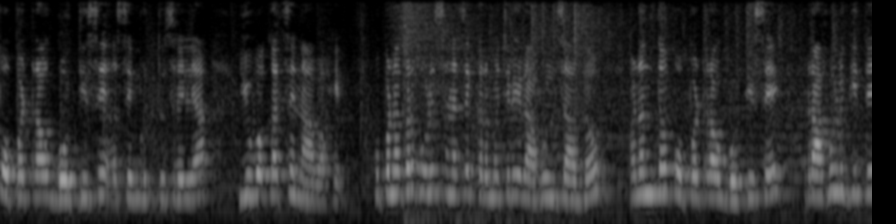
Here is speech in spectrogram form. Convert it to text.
पोपटराव गोतिसे असे मृत्यू झालेल्या युवकाचे नाव आहे. उपनगर पोलीस ठाण्याचे कर्मचारी राहुल जाधव अनंत पोपटराव गोतिसे राहुल गीते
